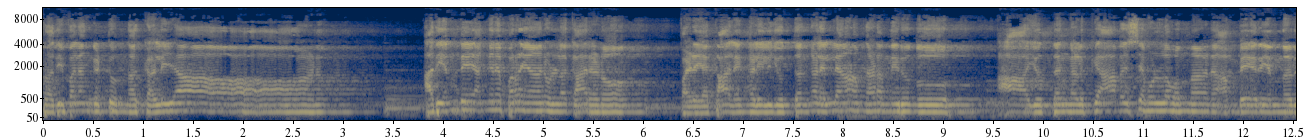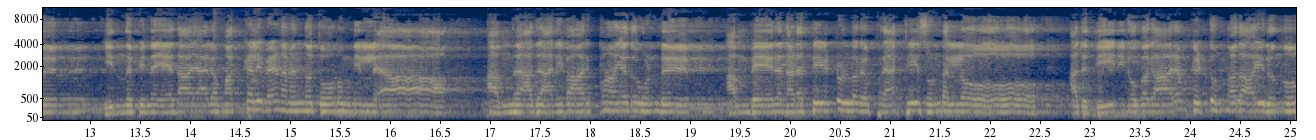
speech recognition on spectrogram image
പ്രതിഫലം കിട്ടുന്ന കളിയാണ്. അത് എന്തേ അങ്ങനെ പറയാനുള്ള കാരണോ? പഴയ കാലങ്ങളിൽ യുദ്ധങ്ങളെല്ലാം നടന്നിരുന്നു. ആ യുദ്ധങ്ങൾക്ക് ആവശ്യമുള്ള ഒന്നാണ് അമ്പേർ എന്നത്. ഇന്ന് പിന്നെ ഏതായാലും മക്കളി വേണമെന്ന് തോന്നുന്നില്ല. അന്ന് അത് അനിവാര്യമായതുകൊണ്ട് അമ്പേര നടത്തിയിട്ടുള്ള ഒരു പ്രാക്ടീസ് ഉണ്ടല്ലോ. അത് ദീനിന് ഉപകാരം കിട്ടുന്നതായിരുന്നു.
